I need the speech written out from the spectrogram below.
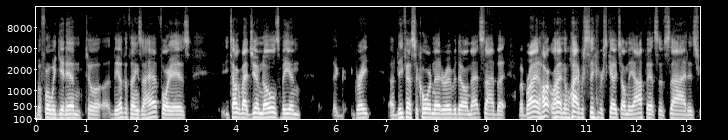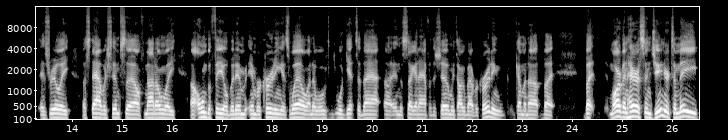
Before we get into uh, the other things I have for you is, you talk about Jim Knowles being a great uh, defensive coordinator over there on that side, but but Brian Hartline, the wide receivers coach on the offensive side, is has really established himself not only uh, on the field but in, in recruiting as well. I know we'll we'll get to that uh, in the second half of the show when we talk about recruiting coming up, but but Marvin Harrison Jr. to me,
